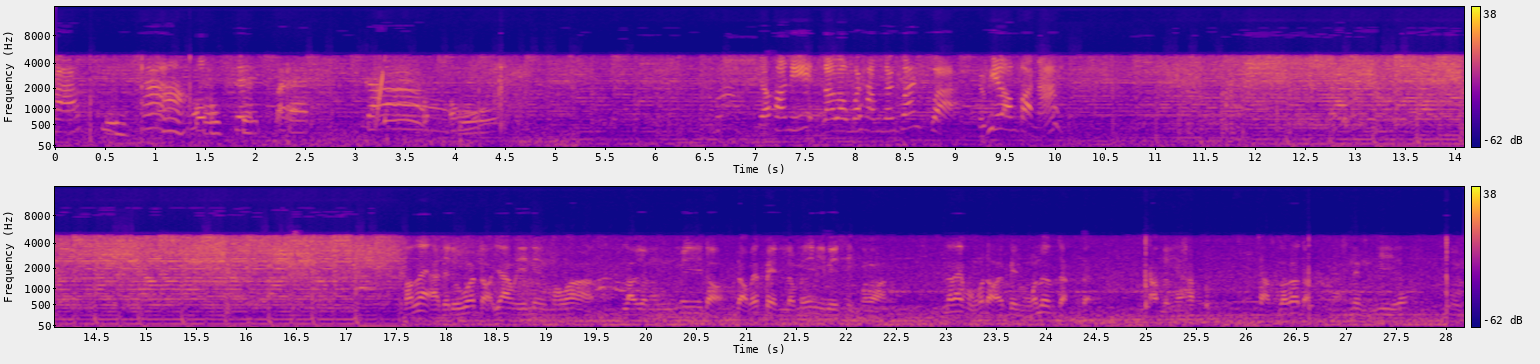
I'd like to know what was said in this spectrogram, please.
สามสี่ห้าหกเจ็ดแปดเก้าโอ้เดี๋ยวคราวนี้เราลองมาทำกันบ้างกว่า เดี๋ยวพี่ลองก่อนนะ ตอนแรกอาจจะดูว่าเดาะยากไปนิดนึงเพราะว่าเรายังไม่ได้เดาะเดาะไม่เป็น เราไม่ได้มีเบสิกมาก่อนแรกผมก็เดาะไม่เป็นผมก็เริ่มจากแบบจับอย่างเงี้ยครับ จับแล้วก็เดาะหนึ่งทีแล้วหนึ่ง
